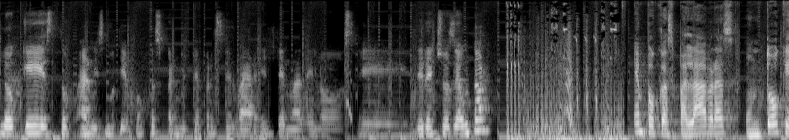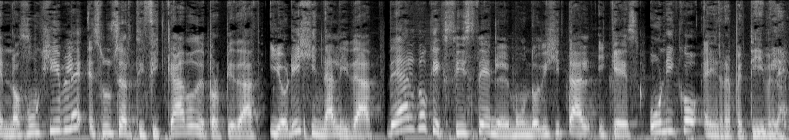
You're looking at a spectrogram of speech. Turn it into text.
lo que esto al mismo tiempo pues permite preservar el tema de los eh, derechos de autor. En pocas palabras, un token no fungible es un certificado de propiedad y originalidad de algo que existe en el mundo digital y que es único e irrepetible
